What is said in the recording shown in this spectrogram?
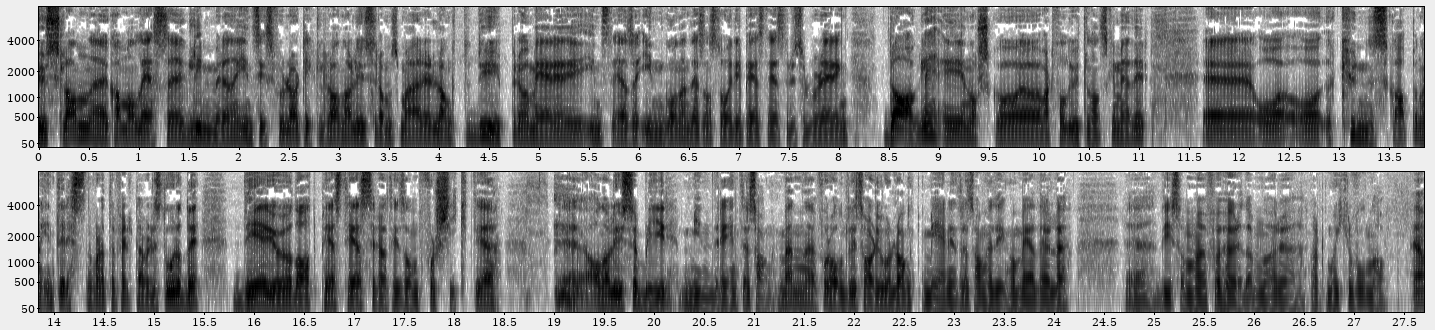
Russland kan man lese glimrende, innsiktsfulle artikler og analyser om som er langt dypere og mer altså inngående enn det som står i PSTs trusselvurdering daglig i norske og i hvert fall utenlandske medier. Og, og kunnskap kunnskapen og interessen for dette feltet er veldig stor. og Det, det gjør jo da at PSTs relativt sånn forsiktige eh, analyse blir mindre interessant. Men eh, forhåpentligvis har de jo langt mer interessante ting å meddele de som får høre dem når, når mikrofonen er av. Ja,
